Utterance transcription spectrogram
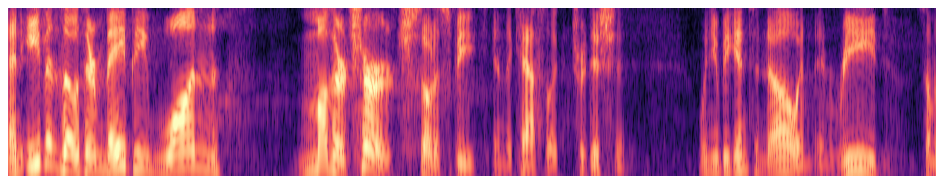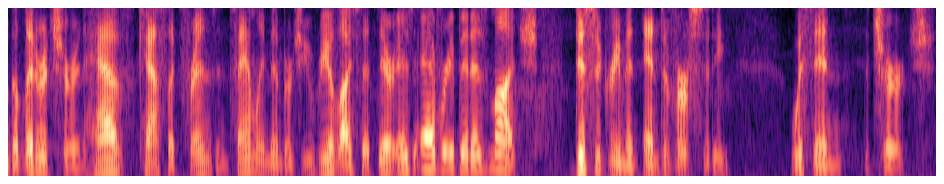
And even though there may be one mother church, so to speak, in the Catholic tradition, when you begin to know and, and read some of the literature and have Catholic friends and family members, you realize that there is every bit as much disagreement and diversity within the church.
